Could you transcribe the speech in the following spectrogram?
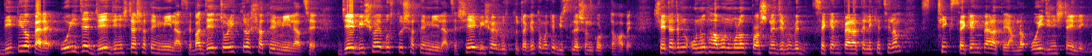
দ্বিতীয় প্যারায় ওই যে যে জিনিসটার সাথে মিল আছে বা যে চরিত্রের সাথে মিল আছে, যে বিষয়বস্তুর সাথে মিল আছে, সেই বিষয়বস্তুটাকে তোমাকে বিশ্লেষণ করতে হবে। সেটা যেমন অনুধাবনমূলক প্রশ্নে যেভাবে সেকেন্ড প্যারাতে লিখেছিলাম, ঠিক সেকেন্ড প্যারাতে আমরা ওই জিনিসটাই লিখব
